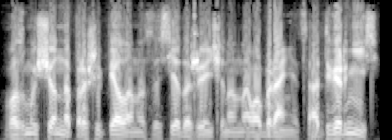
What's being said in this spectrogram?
Возмущенно прошипела на соседа женщина-новобранец. «Отвернись!»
